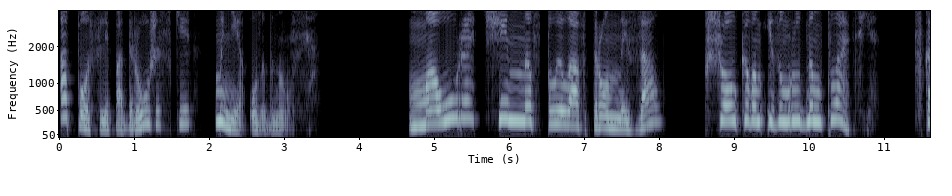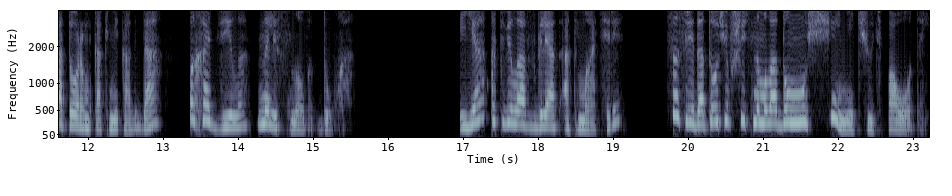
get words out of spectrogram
а после подружески мне улыбнулся. Маура чинно вплыла в тронный зал в шелковом изумрудном платье, в котором, как никогда, походила на лесного духа. Я отвела взгляд от матери, сосредоточившись на молодом мужчине чуть поодаль.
